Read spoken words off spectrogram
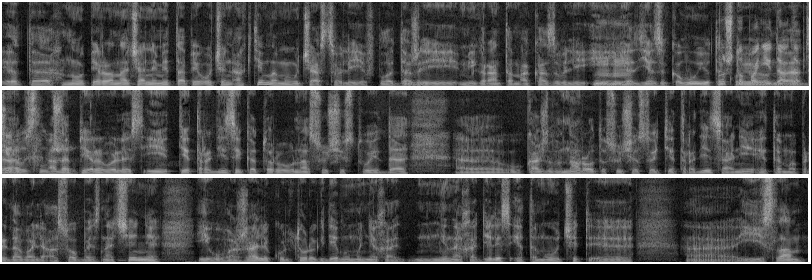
Это, ну, в первоначальном этапе очень активно мы участвовали, вплоть даже mm-hmm. и мигрантам оказывали и mm-hmm. языковую ну, такую... чтобы они, да, адаптировались да, лучше. Адаптировались, и те традиции, которые у нас существуют, да, э, у каждого народа существуют те традиции, они этому придавали особое значение и уважали культуру, где бы мы ни находились, этому учит э, э, и ислам.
